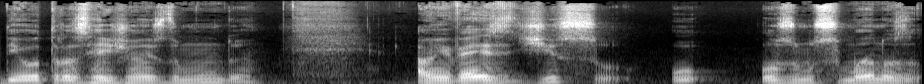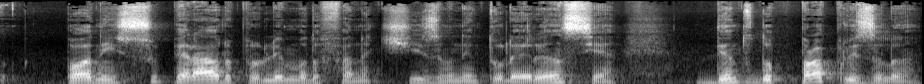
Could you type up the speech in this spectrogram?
de outras regiões do mundo. Ao invés disso, o, os muçulmanos podem superar o problema do fanatismo, da intolerância dentro do próprio Islã.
